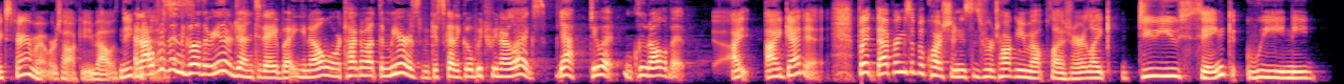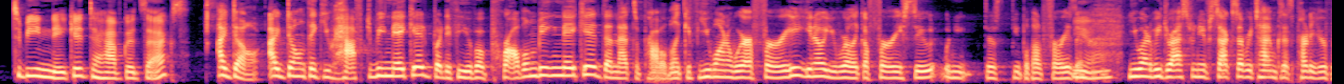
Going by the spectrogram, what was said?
experiment we're talking about with And. I wasn't going to go there either, Jen, today, but you know, when we're talking about the mirrors, we just got to go between our legs. Yeah, do it. Include all of it. I I get it. But that brings up a question since we're talking about pleasure. Like, do you think we need to be naked to have good sex? I don't. I don't think you have to be naked, but if you have a problem being naked, then that's a problem. Like if you want to wear a furry, you know, you wear like a furry suit when you there's people called furries. Yeah. You want to be dressed when you have sex every time because that's part of your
